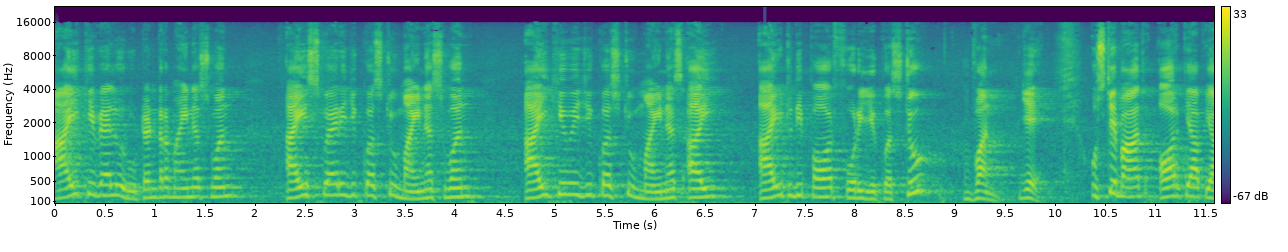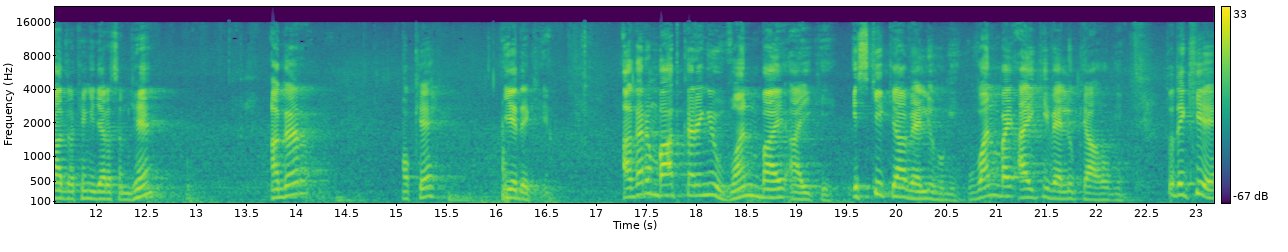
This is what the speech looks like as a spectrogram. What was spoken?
आई की value root under minus one i square is equals to minus one i cube is equals to minus i i to the power four is equals to one ये। उसके बाद और क्या आप याद रखेंगे ज़रा समझें। अगर ओके ये देखिए। अगर हम बात करेंगे वन बाय आई की, इसकी क्या वैल्यू होगी? वन बाय आई की वैल्यू क्या होगी? तो देखिए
